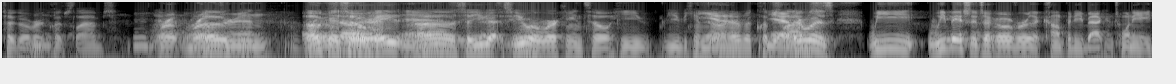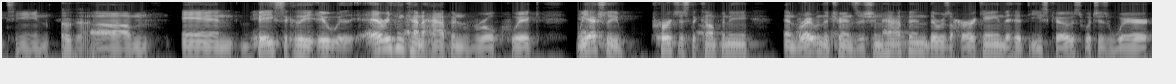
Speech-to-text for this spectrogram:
Took over Eclipse Labs. Mhm. Ro- Rother Okay. in. Okay, so ba- oh, so you got so you were working until he you became the owner of Eclipse Labs. yeah. Labs. There was we we basically took over the company back in 2018. okay. Um, and basically, it was everything kind of happened real quick. We actually purchased the company, and right when the transition happened, there was a hurricane that hit the East Coast, which is where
